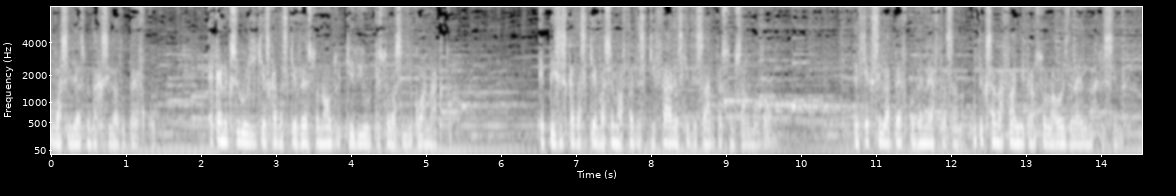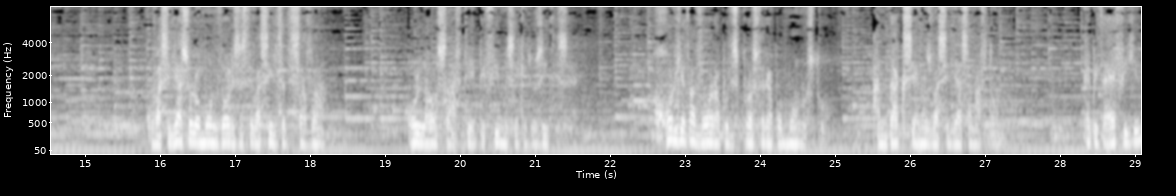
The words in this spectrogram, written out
Ο βασιλιάς με τα ξύλα του πεύκου Έκανε ξυλουργικές κατασκευές στο ναό του Κυρίου και στο βασιλικό ανάκτορο. Επίσης κατασκεύασε με αυτά τις κιθάρες και τις άρπες των ψαλμοδών. Τέτοια ξύλα πεύκου δεν έφτασαν ούτε ξαναφάνηκαν στο λαό Ισραήλ μέχρι σήμερα. Ο βασιλιάς Σολομών δόρισε στη βασίλισσα της Σαβά όλα όσα αυτή επιθύμησε και του ζήτησε. Χώρια τα δώρα που της πρόσφερε από μόνος του, αντάξει ενός βασιλιάς σαν αυτόν. Έπειτα έφυγε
